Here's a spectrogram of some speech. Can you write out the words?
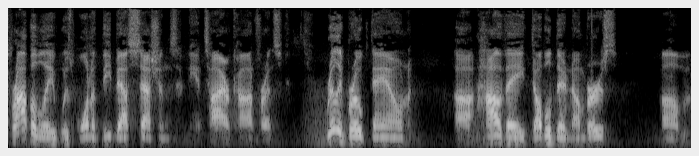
probably was one of the best sessions in the entire conference. Really broke down uh, how they doubled their numbers um,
